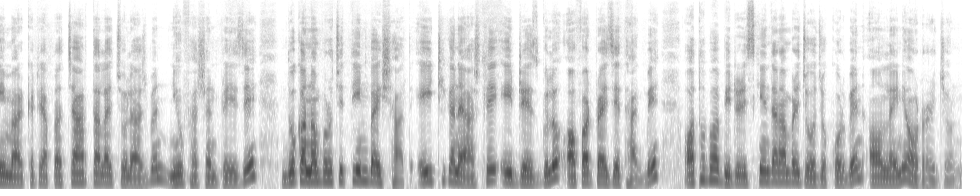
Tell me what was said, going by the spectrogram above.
এই মার্কেটে আপনার চার তলায় চলে আসবেন নিউ ফ্যাশন প্লেজে দোকান নম্বর হচ্ছে তিন বাই সাত। এই ঠিকানায় আসলে এই ড্রেসগুলো অফার প্রাইসে থাকবে, অথবা ভিডিওর স্ক্রিন নাম্বারে যোগাযোগ করবেন অনলাইনে অর্ডারের জন্য।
